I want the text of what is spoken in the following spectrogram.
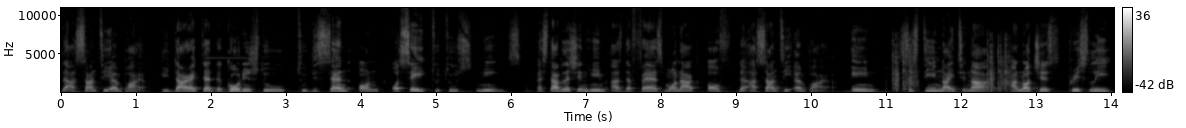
the Asante Empire. He directed the golden stool to descend on Osei Tutu's knees, establishing him as the first monarch of the Asante Empire. In 1699, Anokye's priestly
